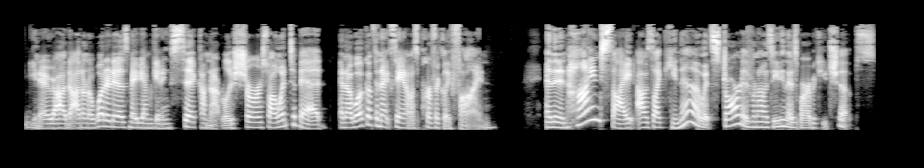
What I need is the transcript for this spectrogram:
you know, I, I don't know what it is. Maybe I'm getting sick. I'm not really sure. So I went to bed and I woke up the next day and I was perfectly fine. And then in hindsight, I was like, you know, it started when I was eating those barbecue chips.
